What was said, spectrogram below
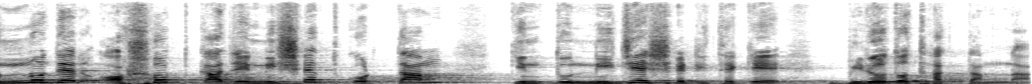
অন্যদের অসৎ কাজে নিষেধ করতাম, কিন্তু নিজে সেটি থেকে বিরত থাকতাম না।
